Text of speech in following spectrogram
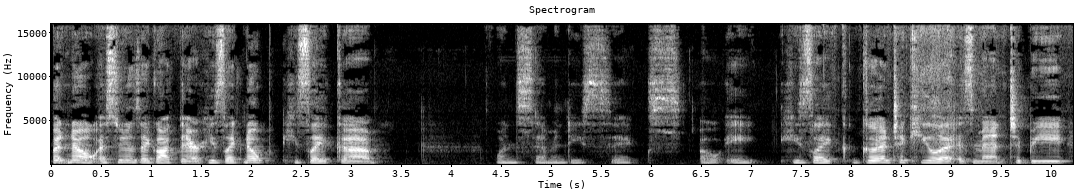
But no, as soon as I got there, he's like, nope. He's like, uh, 176.08. He's like, good tequila is meant to be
